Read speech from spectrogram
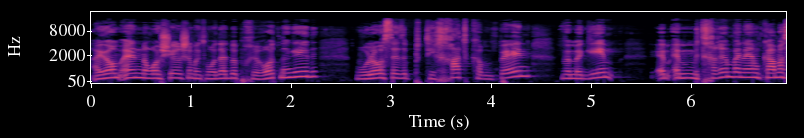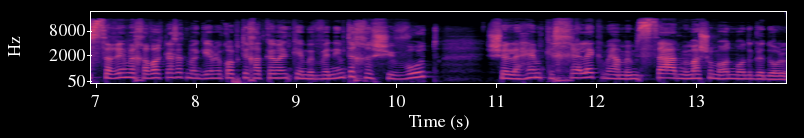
היום אין ראש עיר שמתמודד בבחירות נגיד, והוא לא עושה איזה פתיחת קמפיין, ומגיעים, הם, הם מתחרים ביניהם כמה שרים וחברי כנסת מגיעים לכל פתיחת קמפיין, כי הם מבינים את החשיבות שלהם כחלק מהממסד, ממשהו מאוד מאוד גדול.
